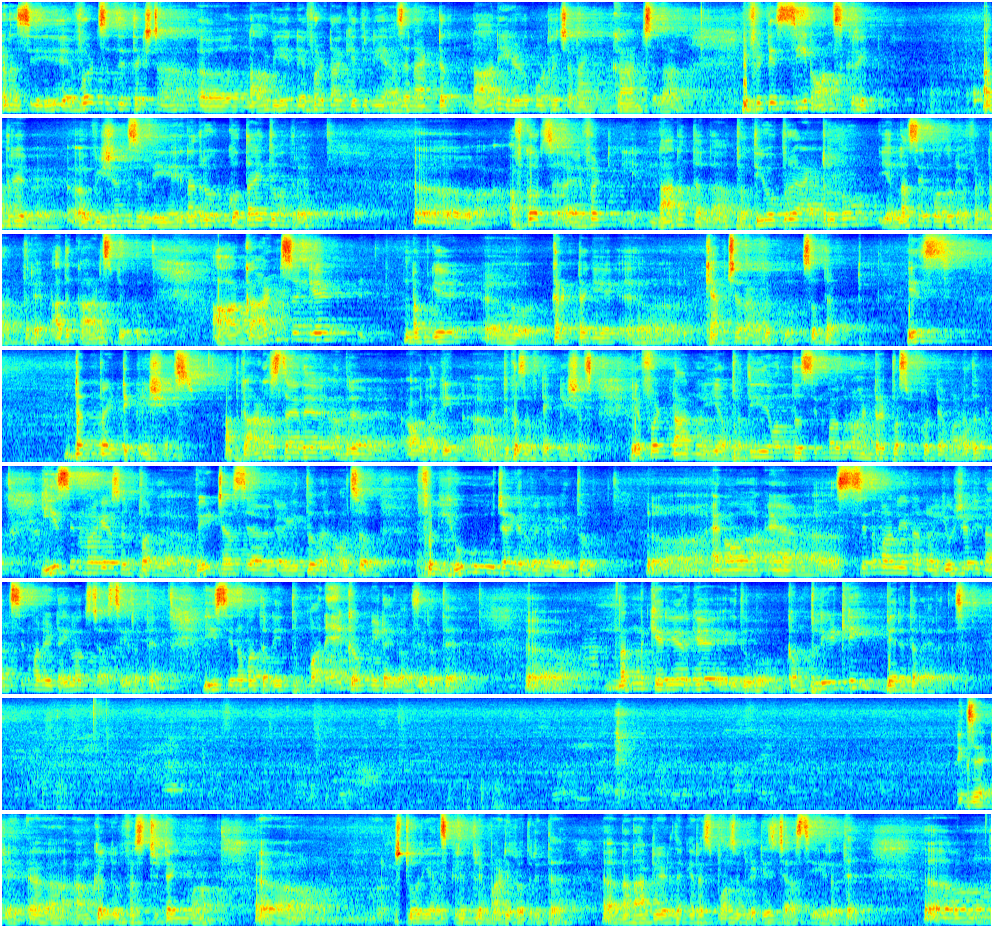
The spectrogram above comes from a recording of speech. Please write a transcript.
ಅಣ್ಣ C efforts ಅಂದಿದ ತಕ್ಷಣ ನಾವೇನು ಎಫರ್ಟ್ ಹಾಕಿದ್ದೀನಿ ಆ್ಯಸ್ ಅನ್ ಆ್ಯಕ್ಟರ್ ನಾನೇ ಹೇಳ್ಕೊಂಡ್ರೆ ಚೆನ್ನಾಗಿ ಕಾಣಿಸಲ್ಲ. If it is seen on screen ಅಂದರೆ ವಿಷನ್ಸಲ್ಲಿ ಏನಾದರೂ ಗೊತ್ತಾಯಿತು ಅಂದರೆ ಅಫ್ಕೋರ್ಸ್ ಎಫರ್ಟ್ ನಾನಂತಲ್ಲ ಪ್ರತಿಯೊಬ್ಬರು ಆ್ಯಕ್ಟ್ರೂ ಎಲ್ಲ ಸಿನಿಮಾಗೂ ಎಫರ್ಟ್ ಹಾಕ್ತಾರೆ. ಅದು ಕಾಣಿಸ್ಬೇಕು. ಆ ಕಾಣಿಸಂಗೆ ನಮಗೆ ಕರೆಕ್ಟಾಗಿ ಕ್ಯಾಪ್ಚರ್ ಆಗಬೇಕು. So that is done by technicians ಅದು ಕಾಣಿಸ್ತಾ ಇದೆ ಅಂದರೆ all again because of technicians effort ನಾನು ಪ್ರತಿಯೊಂದು ಸಿನಿಮಾಗೂ ಹಂಡ್ರೆಡ್ ಪರ್ಸೆಂಟ್ ಕೊಟ್ಟೆ ಮಾಡೋದು. ಈ ಸಿನಿಮಾಗೆ ಸ್ವಲ್ಪ ವೆಯ್ಟ್ ಜಾಸ್ತಿ ಆಗಬೇಕಾಗಿತ್ತು ಆ್ಯಂಡ್ ಆಲ್ಸೋ ಫುಲ್ ಹ್ಯೂಜ್ ಆಗಿರಬೇಕಾಗಿತ್ತು. ಏನೋ ಸಿನಿಮಾಲಿ ನಾನು ಯೂಶ್ವಲಿ ನನ್ನ ಸಿನಿಮಾಲಿ ಡೈಲಾಗ್ಸ್ ಜಾಸ್ತಿ ಇರುತ್ತೆ. ಈ ಸಿನಿಮಾದಲ್ಲಿ ತುಂಬಾ ಕಮ್ಮಿ ಡೈಲಾಗ್ಸ್ ಇರುತ್ತೆ. ನನ್ನ ಕೆರಿಯರ್ಗೆ ಇದು ಕಂಪ್ಲೀಟ್ಲಿ ಬೇರೆ ಥರ ಇರುತ್ತೆ sir. Exactly uncle first time story and screenplay ಮಾಡಿರೋದ್ರಿಂದ ನಾನು ಆಗಲೇ ಹೇಳ್ದಂಗೆ ರೆಸ್ಪಾನ್ಸಿಬಿಲಿಟೀಸ್ ಜಾಸ್ತಿ ಇರುತ್ತೆ.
